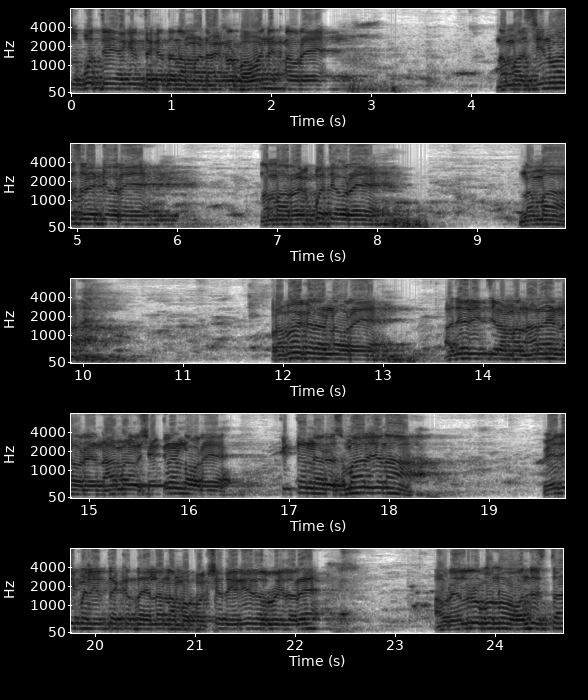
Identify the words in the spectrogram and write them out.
ಸುಪುತ್ರಿಯಾಗಿರ್ತಕ್ಕಂಥ ನಮ್ಮ ಡಾಕ್ಟರ್ ಭವಾನಕ್ಕನವರೇ, ನಮ್ಮ ಶ್ರೀನಿವಾಸ ರೆಡ್ಡಿ ಅವರೇ ನಮ್ಮ ರಘುಪತಿ ಅವರೇ, ನಮ್ಮ ಪ್ರಭಾಕರ್ ಅಣ್ಣವರೇ, ಅದೇ ರೀತಿ ನಮ್ಮ ನಾರಾಯಣವರೇ ನಾಮಲ್ ಶಂಕರಣ್ಣವರೇ ಕಿಟ್ಟಣ್ಣವರೇ ಸುಮಾರು ಜನ ವೇದಿಕೆ ಮೇಲೆ ಇರ್ತಕ್ಕಂಥ ಎಲ್ಲ ನಮ್ಮ ಪಕ್ಷದ ಹಿರಿಯರೆಲ್ಲರೂ ಇದ್ದಾರೆ. ಅವರೆಲ್ರಿಗೂ ವಂದಿಸ್ತಾ,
